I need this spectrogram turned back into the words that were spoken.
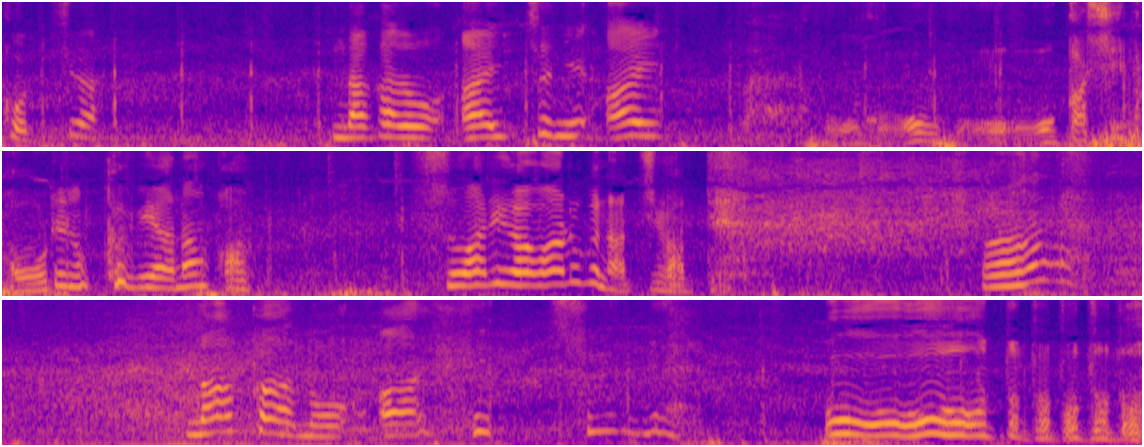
こっちは中のあいつにあいおおかしいな俺の首はなんか座りが悪くなっちまって。うん？中のあいつに。おおおおっとっとっとっとっと怒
